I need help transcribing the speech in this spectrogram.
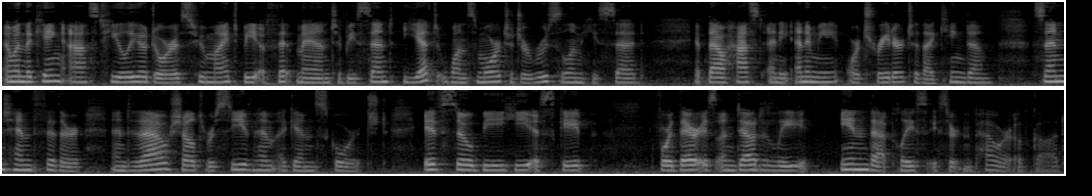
And when the king asked Heliodorus who might be a fit man to be sent yet once more to Jerusalem, he said, if thou hast any enemy or traitor to thy kingdom, send him thither, and thou shalt receive him again scourged. If so be he escape, for there is undoubtedly in that place a certain power of God.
